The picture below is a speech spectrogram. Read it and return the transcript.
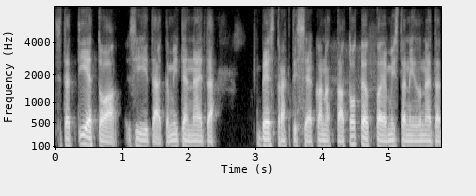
sitä tietoa siitä, että miten näitä best practiceja kannattaa toteuttaa ja mistä niitä näitä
